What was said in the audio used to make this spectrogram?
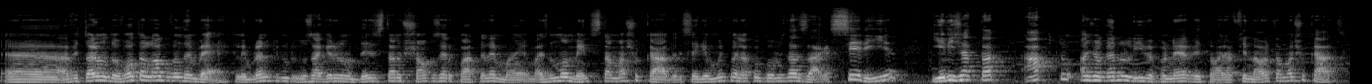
Uh, a Vitória mandou, volta logo Vandenberg. Lembrando que o zagueiro holandês está no Schalke 04 da Alemanha, mas no momento está machucado. Ele seria muito melhor que o Gomes da zaga. Seria, e ele já está apto a jogar no Liverpool, né, Vitória? Afinal, ele está machucado.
